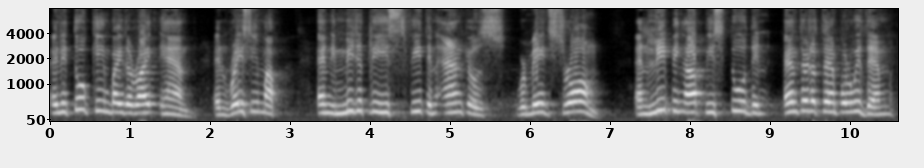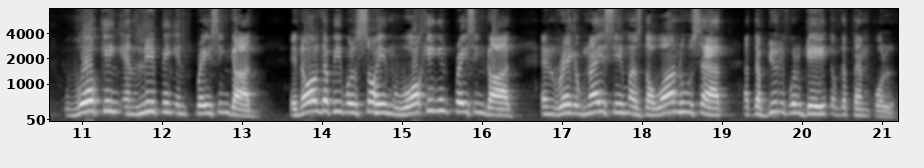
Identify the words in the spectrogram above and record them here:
And he took him by the right hand and raised him up, and immediately his feet and ankles were made strong. And leaping up, he stood and entered the temple with them walking and leaping and praising God. And all the people saw him walking and praising God and recognized him as the one who sat at the beautiful gate of the temple,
